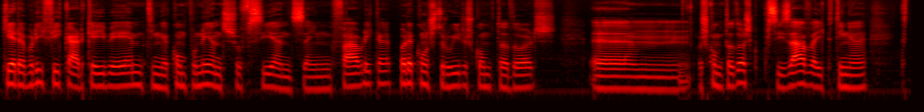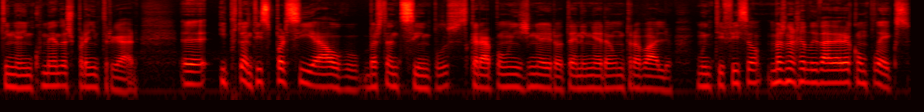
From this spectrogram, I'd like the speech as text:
que era verificar que a IBM tinha componentes suficientes em fábrica para construir os computadores um, os computadores que precisava e que tinha, que tinha encomendas para entregar. Uh, e portanto, isso parecia algo bastante simples, se calhar para um engenheiro até nem era um trabalho muito difícil, mas na realidade era complexo,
